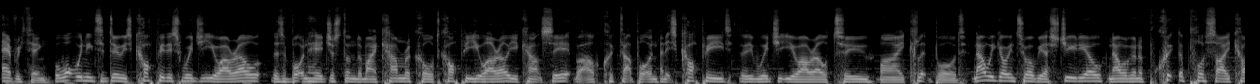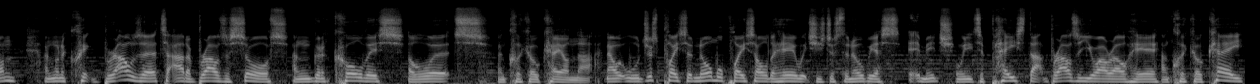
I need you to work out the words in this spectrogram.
everything. But what we need to do is copy this widget URL. There's a button here just under my camera called copy URL. You can't see it, but I'll click that button and it's copied the widget URL to my clipboard. Now we go into OBS Studio. Now we're going to click the plus icon. I'm going to click browser to add a browser source. I'm going to call this alerts and click OK on that. Now it will just place a normal placeholder here, which is just an OBS image. We need to paste that browser URL here and click OK,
